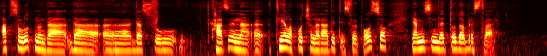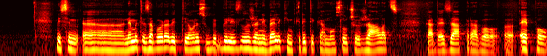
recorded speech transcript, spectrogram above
Apsolutno da, da, e, da su kaznena e, tijela počela raditi svoj posao. Ja mislim da je to dobra stvar. Mislim, e, nemojte zaboraviti, oni su bili izloženi velikim kritikama u slučaju Žalac, kada je zapravo EPO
